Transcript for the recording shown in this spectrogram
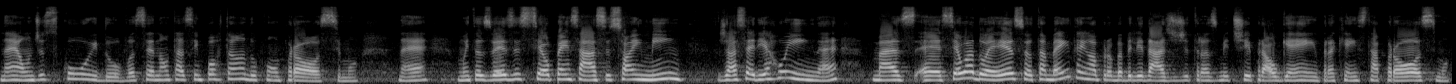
né? Um descuido, você não está se importando com o próximo, né? Muitas vezes, se eu pensasse só em mim, já seria ruim, né? Mas é, se eu adoeço, eu também tenho a probabilidade de transmitir para alguém, para quem está próximo.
